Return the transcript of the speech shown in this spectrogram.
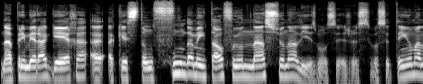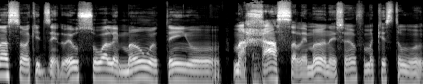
na Primeira Guerra, a, a, questão fundamental foi o nacionalismo, ou seja, se você tem uma nação aqui dizendo eu sou alemão, eu tenho uma raça alemã, né? isso foi uma questão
